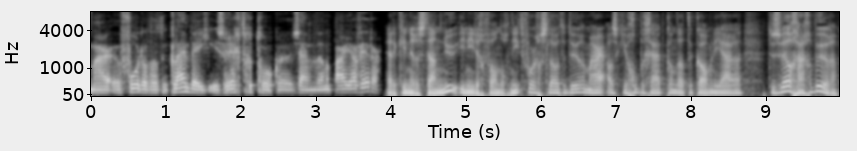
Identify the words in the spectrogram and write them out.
Maar voordat het een klein beetje is rechtgetrokken, zijn we wel een paar jaar verder. Ja, de kinderen staan nu in ieder geval nog niet voor gesloten deuren. Maar als ik je goed begrijp, kan dat de komende jaren dus wel gaan gebeuren.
